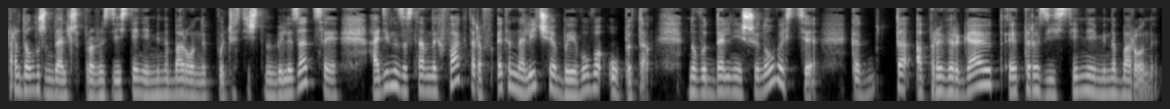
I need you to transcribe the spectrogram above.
Продолжим дальше про разъяснение Минобороны по частичной мобилизации. Один из основных факторов – это наличие боевого опыта. Но вот дальнейшие новости как будто опровергают это разъяснение Минобороны.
